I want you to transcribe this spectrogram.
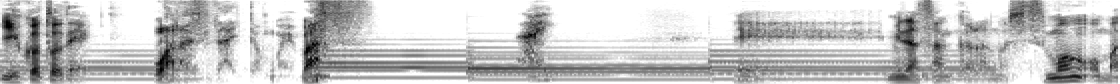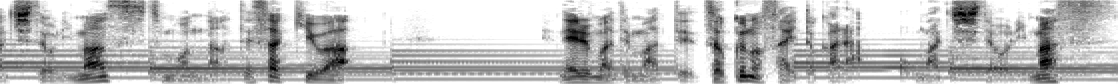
いうことで終わらせたいと思います。はい。えー皆さんからの質問お待ちしております。質問の宛先は寝るまで待って続のサイトからお待ちしております。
